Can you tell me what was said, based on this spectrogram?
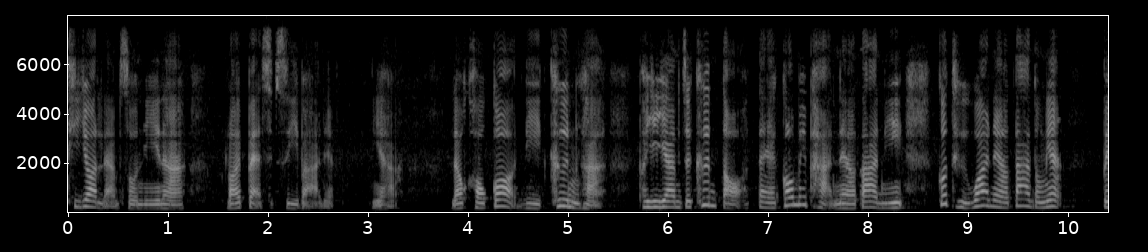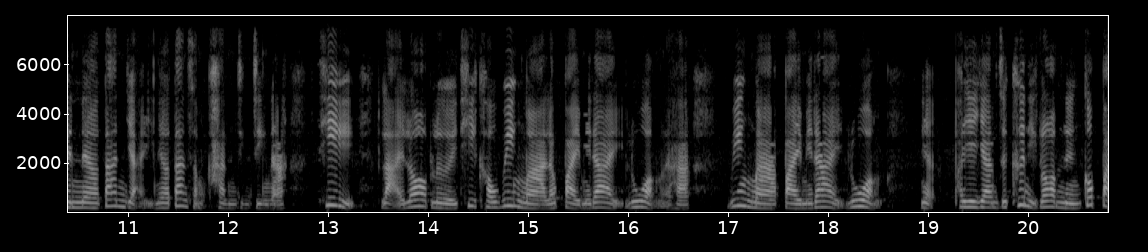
ที่ยอดแหลมโซนนี้นะคะ184 บาทเนี่ย เนี่ยค่ะ แล้วเขาก็ดีดขึ้นค่ะ พยายามจะขึ้นต่อ แต่ก็ไม่ผ่านแนวต้านนี้ ก็ถือว่าแนวต้านตรงเนี้ยเป็นแนวต้านใหญ่ แนวต้านสำคัญจริง ๆ นะ ที่หลายรอบเลยที่เขาวิ่งมาแล้วไปไม่ได้ร่วงนะคะ วิ่งมาไปไม่ได้ร่วง เนี่ยพยายามจะขึ้นอีกรอบหนึ่งก็ไป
